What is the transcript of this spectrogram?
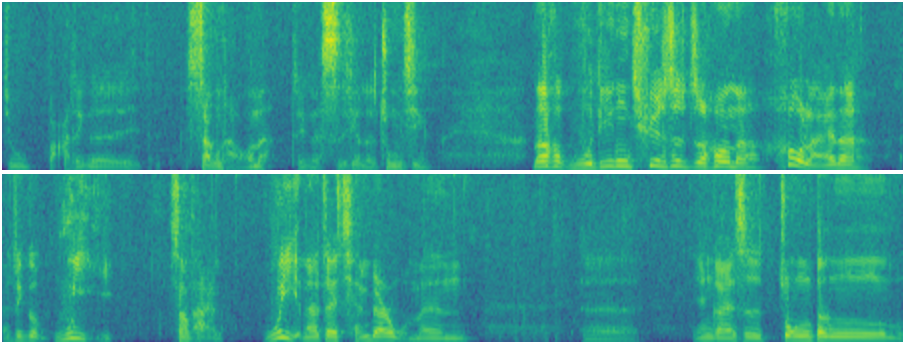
就把这个商朝呢这个实现了中兴。那武丁去世之后呢，后来呢，这个武乙上台了。武乙呢在前边我们呃应该是中登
